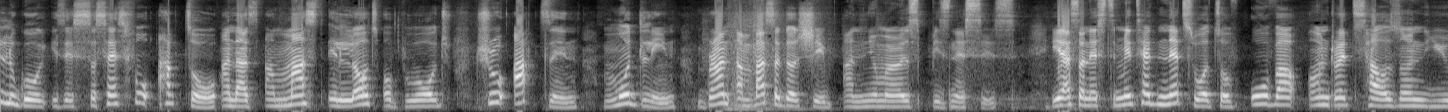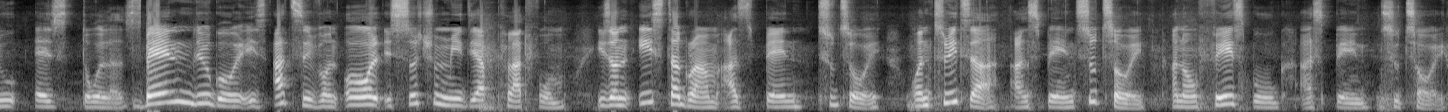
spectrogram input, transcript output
Ben Lugo is a successful actor and has amassed a lot of wealth through acting, modeling, brand ambassadorship, and numerous businesses. He has an estimated net worth of over 100,000 US dollars. Ben Lugo is active on all his social media platforms. He's on Instagram as Ben Touitou, on Twitter as Ben Touitou, and on Facebook as Ben Touitou.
